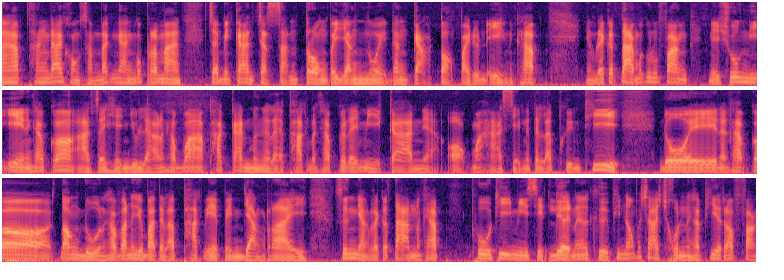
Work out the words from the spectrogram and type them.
นะครับทางด้านของสำนักงานงบประมาณ จะมีการจัดสรรตรงไปยังหน่วยดังกล่าวต่อไปนั่นเองนะครับอย่างไรก็ตามเมื่อคุณผู้ฟังในช่วงนี้เองนะครับก็อาจจะเห็นอยู่แล้วนะครับว่าพรรคการเมืองหลายพรรคนะครับก็ได้มีการเนี่ยออกมาหาเสียงในแต่ละพื้นที่ โดยนะครับก็ต้องดูนะครับว่านโยบายแต่ละพรรคเนี่ยเป็นอย่างไร ซึ่งอย่างไรก็ตามนะครับ ผู้ที่มีสิทธิ์เลือกนั่นก็คือพี่น้องประชาชนนะครับที่รับฟัง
